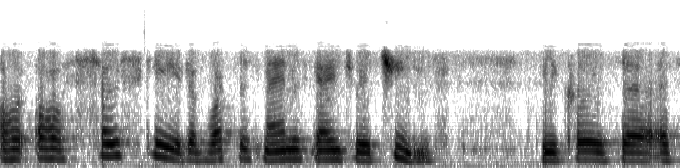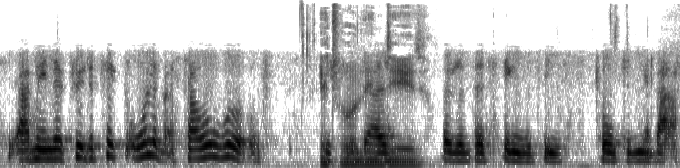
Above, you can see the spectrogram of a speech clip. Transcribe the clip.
are, are so scared of what this man is going to achieve because uh, I mean it would affect all of us, our world. It will indeed. Sort of the things he's talking about.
